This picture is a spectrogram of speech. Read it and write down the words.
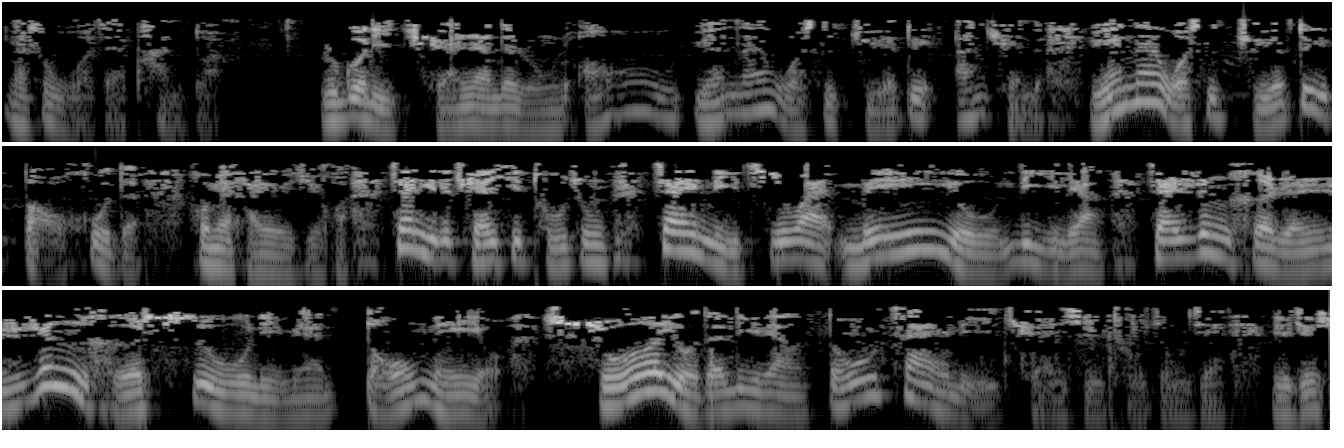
那是我在判断。如果你全然的融入，哦，原来我是绝对安全的，原来我是绝对保护的。后面还有一句话：在你的全息图中，在你之外没有力量，在任何人、任何事物里面都没有，所有的力量都在你全息图中间。也就是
